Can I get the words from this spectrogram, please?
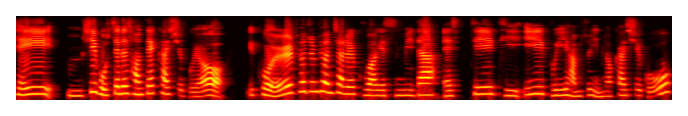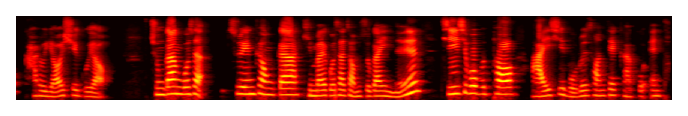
제15셀을 선택하시고요. 이퀄 표준 편차를 구하겠습니다. stdev 함수 입력하시고 가로 여시고요. 중간고사 수행평가 기말고사 점수가 있는 G15부터 I15를 선택하고 엔터.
